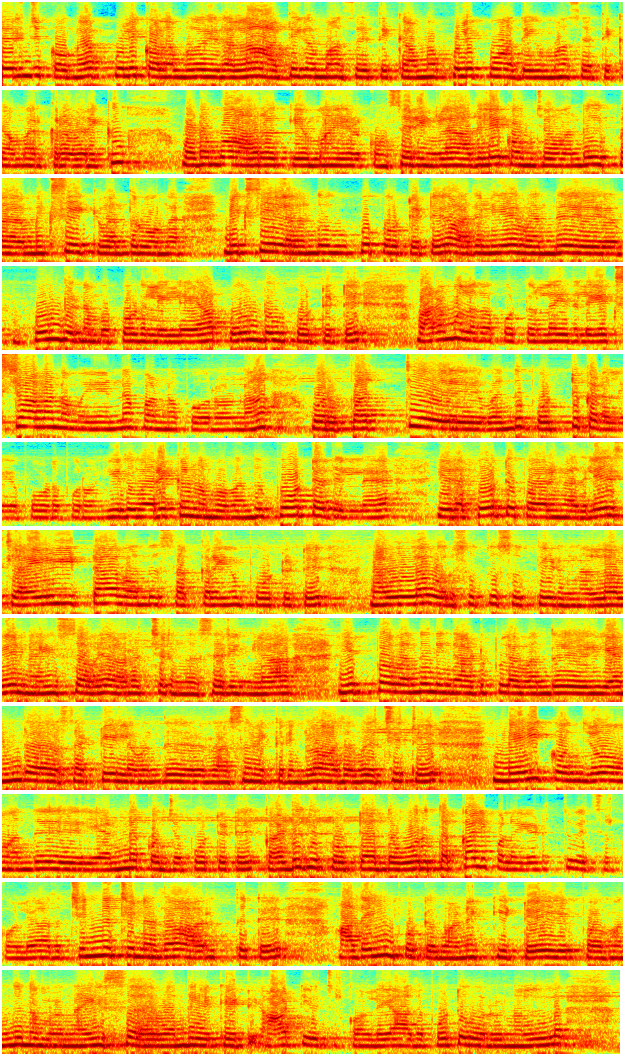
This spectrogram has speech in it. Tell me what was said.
தெரிஞ்சுக்கோங்க புளி குழம்பு இதெல்லாம் அதிகமாக சேர்த்திக்காம புளிப்பும் அதிகமாக சேர்த்திக்காம இருக்கிற வரைக்கும் உடம்பும் ஆரோக்கியமாக இருக்கும் சரிங்களா? அதிலே கொஞ்சம் வந்து இப்போ மிக்சிக்கு வந்துடுவோங்க மிக்சியில் வந்து உப்பு போட்டுட்டு அதுலேயே வந்து பூண்டு நம்ம போடலை இல்லையா? பூண்டும் போட்டுட்டு வரமிளகா போட்டோம்ல இதில் எக்ஸ்ட்ராவாக நம்ம என்ன பண்ண போகிறோம்னா ஒரு பத்து வந்து பொட்டுக்கடலையை போட போகிறோம் இது வரைக்கும் நம்ம வந்து போட்டதில்லை. இதை போட்டு பாருங்கள் அதிலே ஸ்லைட்டாக வந்து சர்க்கரையும் போட்டுட்டு நல்லா ஒரு சுற்று சுற்றிடுங்க நல்லாவே நைஸாகவே அரைச்சிடுங்க. சரிங்களா? இப்போ வந்து நீங்கள் அடுப்பில் வந்து எந்த சட்டியில் வந்து ரசம் வைக்கிறீங்களோ அதை வச்சுட்டு நெய் கொஞ்சம் வந்து எண்ணெய் கொஞ்சம் போட்டுட்டு கடுகு போட்டு அந்த ஒரு தக்காளி பழம் எடுத்து வச்சுருக்கோம் இல்லையா? அதை சின்ன சின்னதாக அறுத்துட்டு அதையும் போட்டு வணக்கிட்டு இப்போ வந்து நம்ம நைஸை வந்து கெட்டி ஆட்டி வச்சுருக்கோம் இல்லையா? அதை போட்டு ஒரு நல்ல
